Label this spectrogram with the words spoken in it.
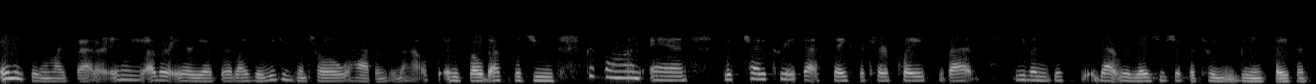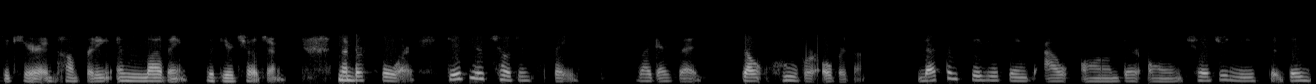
anything like that or any other area of their life that we can control what happens in the house. And so that's what you focus on and just try to create that safe, secure place that even just that relationship between being safe and secure and comforting and loving with your children. Number four, give your children space. Like I said, don't hoover over them. Let them figure things out on their own. Children need to they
